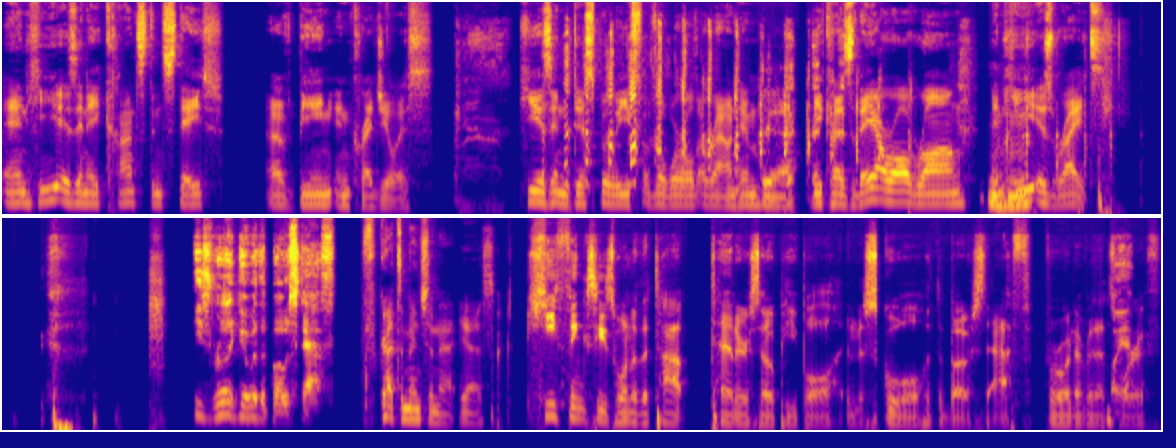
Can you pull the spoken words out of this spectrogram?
And he is in a constant state of being incredulous. He is in disbelief of the world around him Yeah. because they are all wrong and he mm-hmm. is right. He's really good with the bow staff. Forgot to mention that, yes. He thinks he's one of the top 10 or so people in the school with the bow staff, for whatever that's Oh, yeah. worth.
